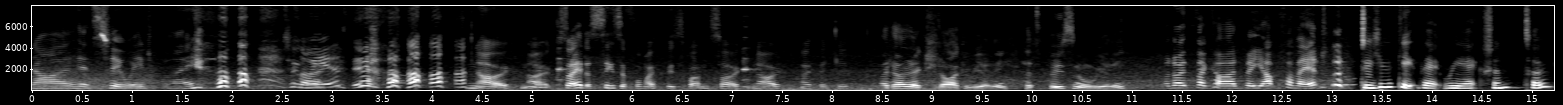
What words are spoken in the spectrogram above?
No, it's too weird for me. Too weird? No, no, because I had a Caesar for my first one, so no, no thank you. I don't actually like it really. It's personal really. I don't think I'd be up for that. Do you get that reaction too?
